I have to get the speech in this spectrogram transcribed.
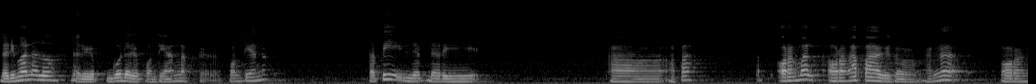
dari mana lo? Dari gue dari Pontianak, Pontianak. Tapi lihat dari uh, apa? Orang man, orang apa gitu? Karena orang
